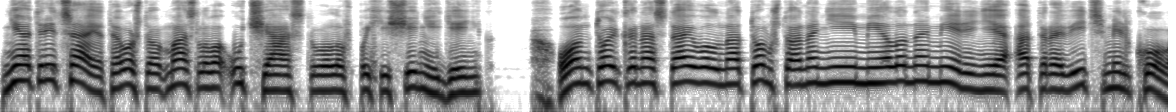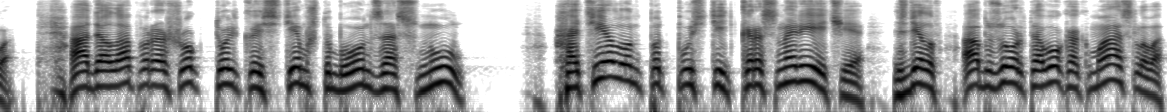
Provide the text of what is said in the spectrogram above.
Не отрицая того, что Маслова участвовала в похищении денег, Он только настаивал на том, что она не имела намерения отравить Смелькова, а дала порошок только с тем, чтобы он заснул. Хотел он подпустить красноречие, сделав обзор того, как Маслова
